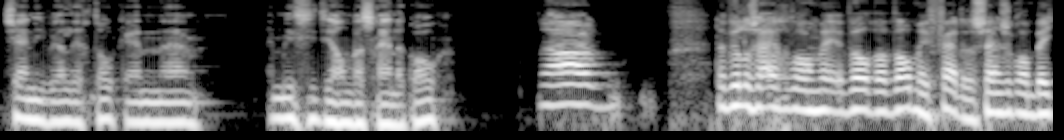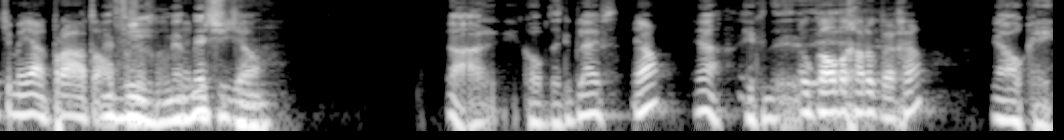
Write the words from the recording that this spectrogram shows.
Jenny wellicht ook en, uh, en Missy-Jan waarschijnlijk ook. Nou, daar willen ze eigenlijk wel mee, wel, wel, wel mee verder. Daar zijn ze ook wel een beetje mee aan het praten. al Met wie? Met Missy-Jan. Ja, ik hoop dat hij blijft. Ja? Ja, ik, eh, Ook Alde gaat ook weg, hè? ja oké.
